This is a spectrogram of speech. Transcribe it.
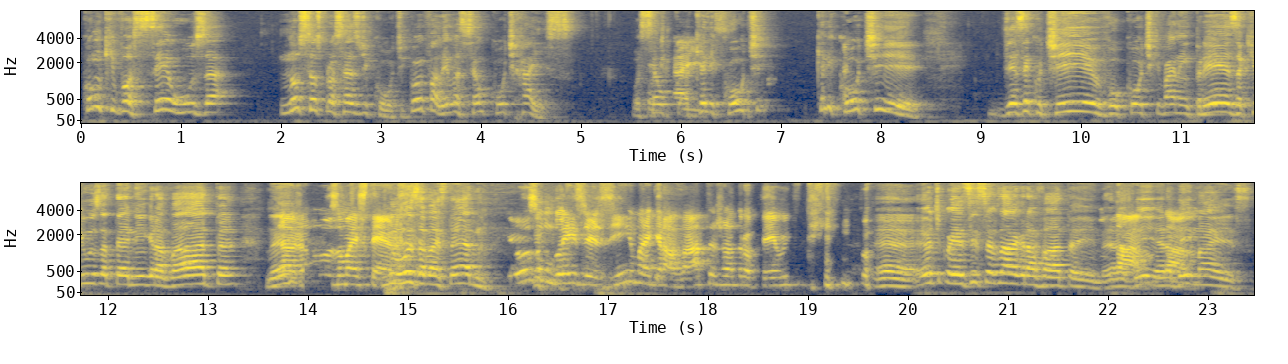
como que você usa nos seus processos de coaching. Como eu falei, você é o coach raiz. Você coach é o, raiz. aquele coach Aquele coach de executivo, coach que vai na empresa, que usa terno e gravata, né? Não, já não uso mais terno. Não usa mais terno? Eu uso um blazerzinho, mas gravata já dropei há muito tempo. É, eu te conheci você usava gravata ainda. Era, tá, bem, era tá. bem, mais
